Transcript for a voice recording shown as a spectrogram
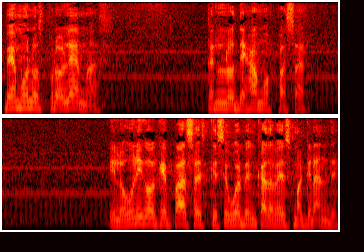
vemos los problemas pero los dejamos pasar. Y lo único que pasa es que se vuelven cada vez más grandes.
